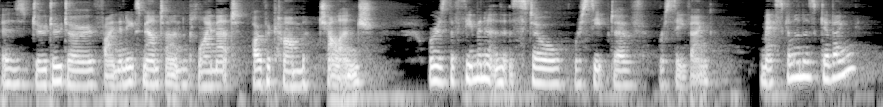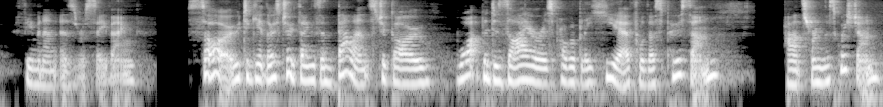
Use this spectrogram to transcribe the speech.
is do, do, do, find the next mountain, climb it, overcome, challenge. Whereas the feminine is still receptive, receiving. Masculine is giving, feminine is receiving. So, to get those two things in balance, to go, what the desire is probably here for this person, answering this question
